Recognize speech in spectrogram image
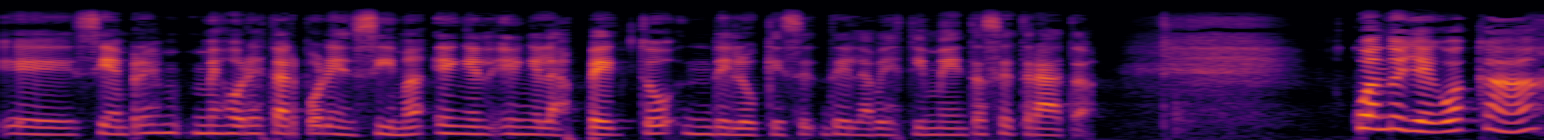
Eh, siempre es mejor estar por encima en el, en el aspecto de lo que de la vestimenta se trata. Cuando llego acá,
